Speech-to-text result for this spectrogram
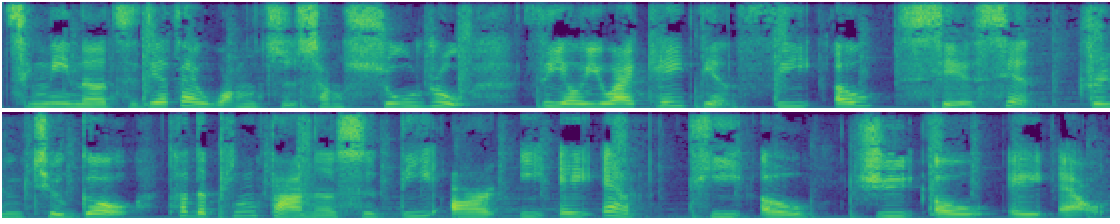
请你呢直接在网址上输入 z o e y k 点 c o 斜线 dream to go，它的拼法呢是 d r e a m t o g o a l。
